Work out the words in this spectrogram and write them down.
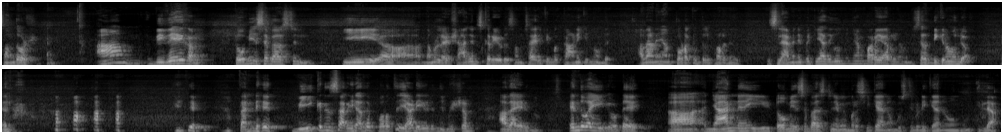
സന്തോഷം. ആ വിവേകം ടോമി സെബാസ്റ്റ്യൻ ഈ നമ്മൾ ഷാജൻ സ്കറിയോട് സംസാരിക്കുമ്പോൾ കാണിക്കുന്നുണ്ട്. അതാണ് ഞാൻ തുടക്കത്തിൽ പറഞ്ഞത്. ഇസ്ലാമിനെ പറ്റി അധികമൊന്നും ഞാൻ പറയാറില്ല. ശ്രദ്ധിക്കണമല്ലോ. എന്ന് തന്റെ വീക്ക്നെസ് അറിയാതെ പുറത്ത് ചാടിയ ഒരു നിമിഷം അതായിരുന്നു. എന്തുവായിക്കോട്ടെ ഞാൻ ഈ ടോമി സെബാസ്റ്റിനെ വിമർശിക്കാനോ ഗുസ്തി പിടിക്കാനോ ഒന്നും ഇല്ല.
